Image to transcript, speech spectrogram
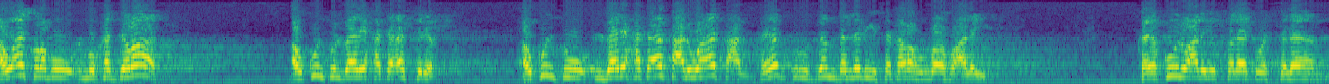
أو أشرب المخدرات أو كنت البارحة أسرق أو كنت البارحة أفعل وأفعل فيذكر الذنب الذي ستره الله عليه. فيقول عليه الصلاة والسلام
